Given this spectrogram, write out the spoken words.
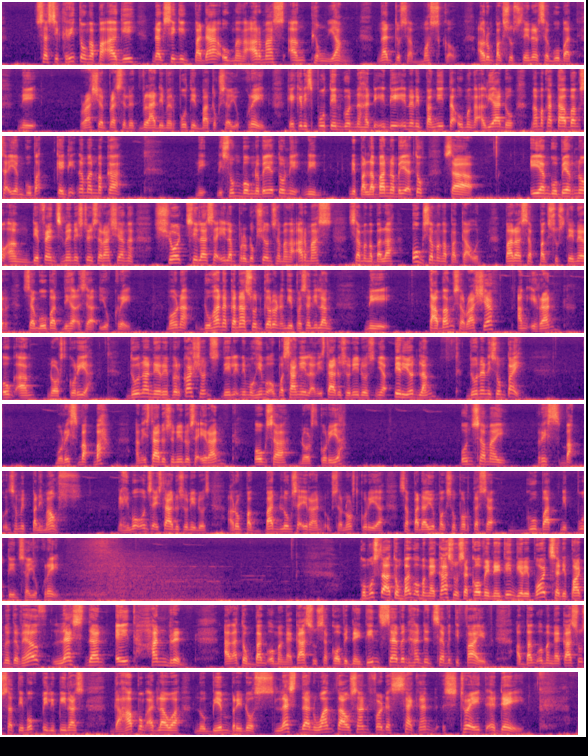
sa sikrito nga paagi nagsigig pada og mga armas ang Pyongyang ngadto sa Moscow aron pagsustener sa gubat ni Russian President Vladimir Putin batok sa Ukraine. Kay kinis Putin gud na hadi na ni pangita o mga aliado nga makatabang sa iyang gubat. Kay di naman maka ni, ni sumbong na ba ito ni, ni, ni palaban na ba ito sa iyang gobyerno ang defense minister sa Russia nga short sila sa ilang produksyon sa mga armas, sa mga bala ug sa mga pagkaon para sa pagsustener sa gubat diha sa Ukraine. Mao na duha na kanasod karon ang gipasagilang ni tabang sa Russia, ang Iran ug ang North Korea. Doon ni repercussions, dili ni mohimo og pasangil ang Estados Unidos niya period lang, doon ni sumpay. Morisbak ba ang Estados Unidos sa Iran o sa North Korea? Unsa may risbak, unsa may panimaus nga himuon sa Estados Unidos aron pagbadlong sa Iran ug sa North Korea sa padayong pagsuporta sa gubat ni Putin sa Ukraine. Kumusta atong bago mga kaso sa COVID-19 gi-report sa Department of Health? Less than 800 ang atong bag-o mga kaso sa COVID-19 775 ang bag-o mga kaso sa tibok Pilipinas gahapong adlaw Nobyembre 2 less than 1,000 for the second straight day.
